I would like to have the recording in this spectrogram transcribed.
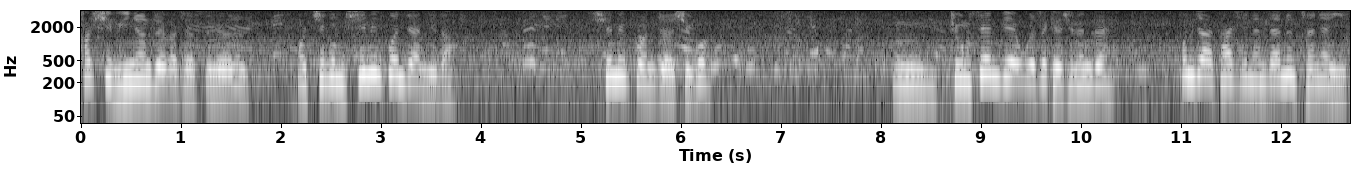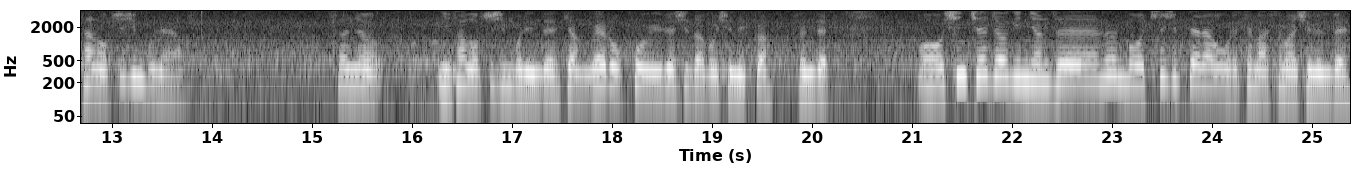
82년도에 가셨으면 어, 지금 시민권자입니다. 시민권자시고 음, 지금 샌디에고에서 계시는데 혼자 사시는 데는 전혀 이상 없으신 분이에요. 전혀 이상 없으신 분인데 그냥 외롭고 이러시다 보시니까 그런데 어, 신체적인 연세는 뭐 70대라고 그렇게 말씀하시는데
